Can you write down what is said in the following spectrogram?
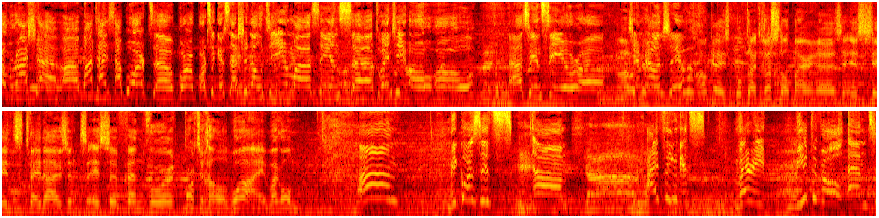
from Russia, uh, but I support uh, Por- Portuguese national team uh, since uh, 2000, uh, since your uh, championship. Oké, ze komt uit Rusland, maar ze is sinds 2000 is ze fan voor Portugal. Why? Waarom? Um, because it's, um, I think it's very beautiful and.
